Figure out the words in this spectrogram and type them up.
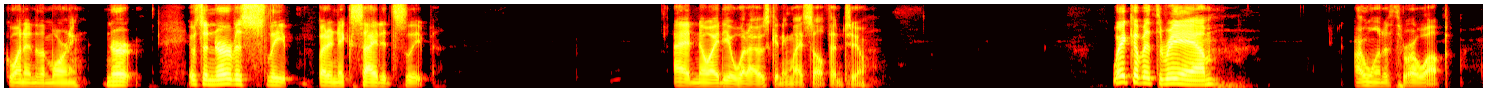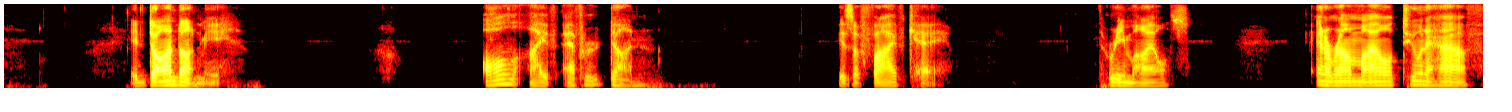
going into the morning. Ner- it was a nervous sleep, but an excited sleep. I had no idea what I was getting myself into. Wake up at 3 a.m. I want to throw up. It dawned on me. All I've ever done is a 5K three miles. And around mile two and a half,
